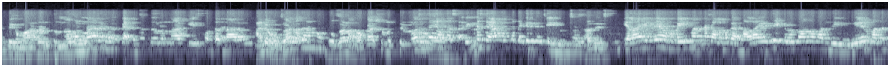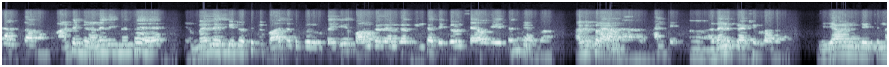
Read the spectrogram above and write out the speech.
గట్టిగా మాట్లాడుతున్నారు. ఉన్నారు పెద్ద పెద్దలు ఉన్నారు తీసుకుంటున్నారు. అంటే ఒకవేళ. ఒకవేళ అవకాశం వస్తే మీరు- వస్తే ఒక సరిగ్గా సేవ ఇంకా దగ్గరగా చేయొచ్చు అది. ఎలా అయితే ఒక వెయ్యి మందిని కలపగలను అలా అయితే ఇక్కడ మంది వేల మంది కలుపుతాము. అంటే మీరు అనేది ఏంటంటే ఎమ్మెల్యే సీట్ వస్తే మీ బాధ్యతలు పెరుగుతాయి. పవన్ కళ్యాణ్ గారికి ఇంకా దగ్గర సేవ చేయొచ్చని మీ అభి- అభిప్రాయం. అంతే. అదండి ప్రేక్షకులారా. విజయవాడ నుంచి వచ్చిన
